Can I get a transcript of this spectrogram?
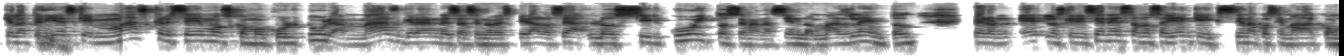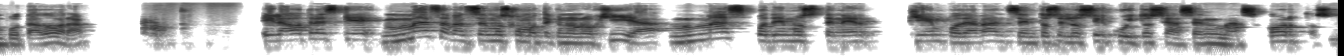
que la teoría es que más crecemos como cultura, más grande se hace la espiral, o sea, los circuitos se van haciendo más lentos, pero eh, los que decían esto no sabían que existía una cosa llamada computadora. Y la otra es que más avancemos como tecnología, más podemos tener tiempo de avance, entonces los circuitos se hacen más cortos.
